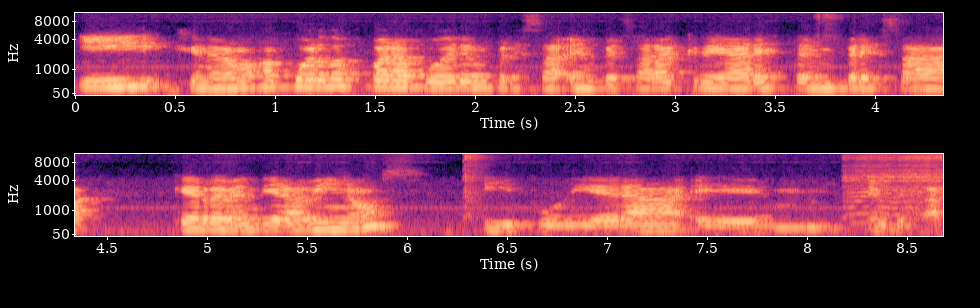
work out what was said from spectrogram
y generamos acuerdos para poder empezar, a crear esta empresa que revendiera vinos y pudiera eh, empezar,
